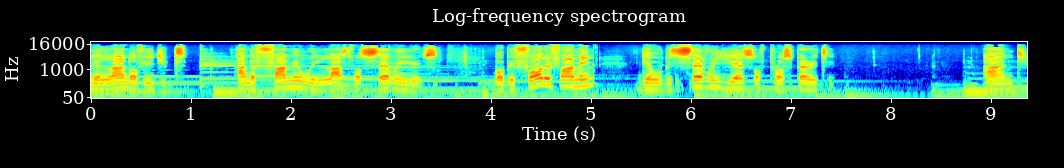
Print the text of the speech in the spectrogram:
the land of Egypt and the famine will last for seven years. But before the famine, there will be seven years of prosperity. And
